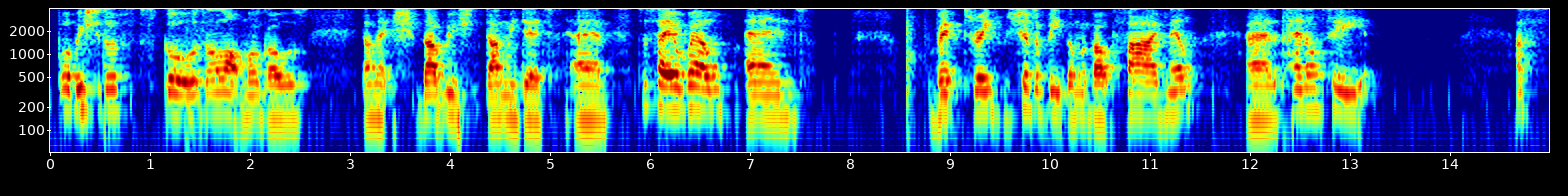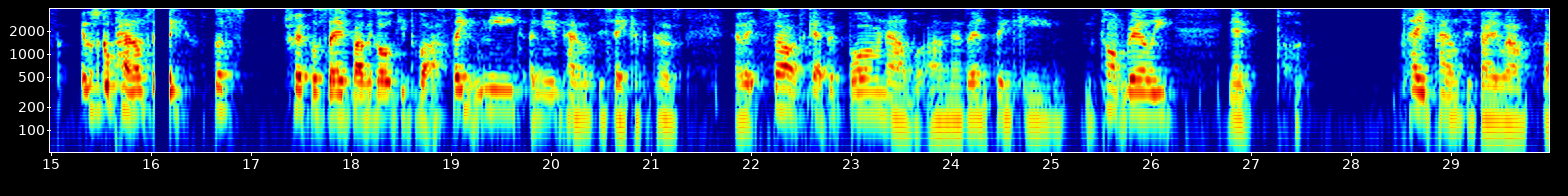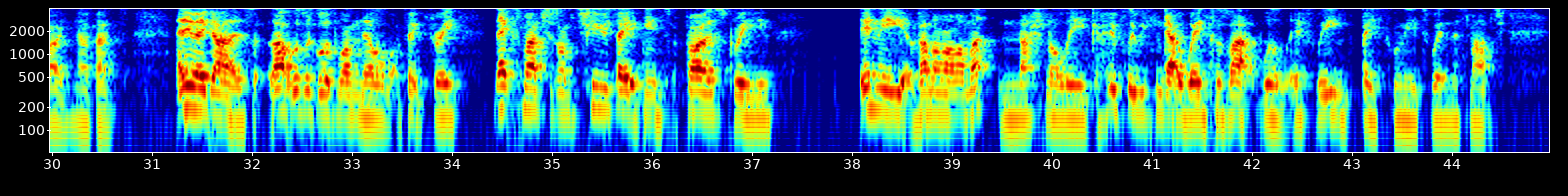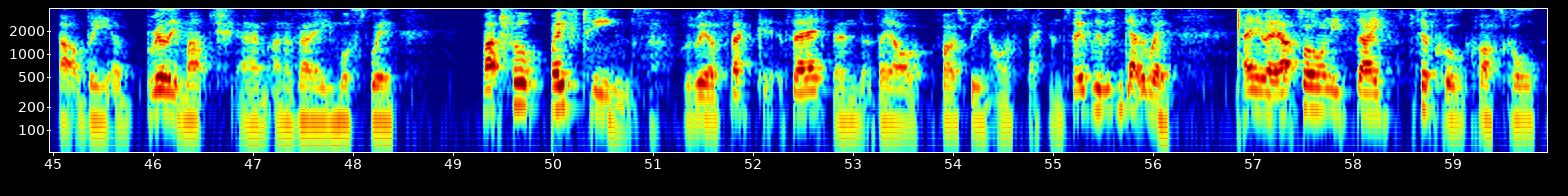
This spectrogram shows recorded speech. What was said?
but we should have scored a lot more goals than it that we than we did. Um, to say a well and victory, we should have beat them about five 0 uh, The penalty, it was a good penalty, good triple save by the goalkeeper, but I think we need a new penalty taker because it's starting to get a bit boring now. But and I don't think he can't really, you know, put, take penalties very well. Sorry, no offense. Anyway, guys, that was a good 1-0 victory. Next match is on Tuesday against Forest Green in the Vanarama National League. Hopefully we can get a win because that will, if we basically need to win this match, that will be a brilliant match um, and a very must-win match for both teams. Because we are second, third and they are Forest Green are second. So hopefully we can get the win. Anyway, that's all I need to say. Typical classical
